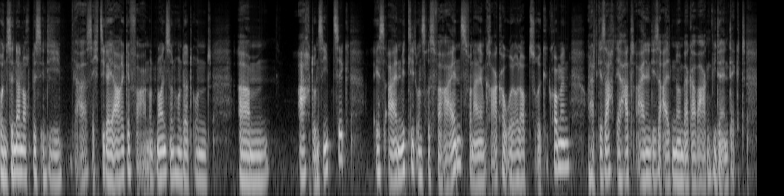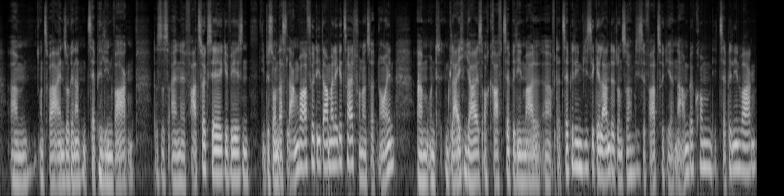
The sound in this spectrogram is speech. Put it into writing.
und sind dann noch bis in die ja, 60er Jahre gefahren. Und 1978 ist ein Mitglied unseres Vereins von einem Krakau-Urlaub zurückgekommen und hat gesagt, er hat einen dieser alten Nürnberger Wagen wiederentdeckt. Ähm, und zwar einen sogenannten Zeppelin-Wagen. Das ist eine Fahrzeugserie gewesen, die besonders lang war für die damalige Zeit, von 1909. Ähm, und im gleichen Jahr ist auch Graf Zeppelin mal äh, auf der Zeppelin-Wiese gelandet und so haben diese Fahrzeuge ihren Namen bekommen, die Zeppelin-Wagen.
